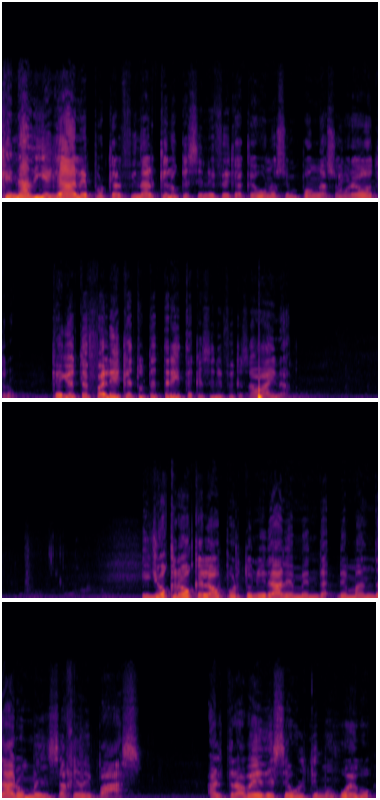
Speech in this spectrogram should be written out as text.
Que nadie gane, porque al final, ¿qué es lo que significa que uno se imponga sobre otro? Que yo esté feliz, que tú estés triste. ¿Qué significa esa vaina? Y yo creo que la oportunidad de, de mandar un mensaje de paz a través de ese último juego,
